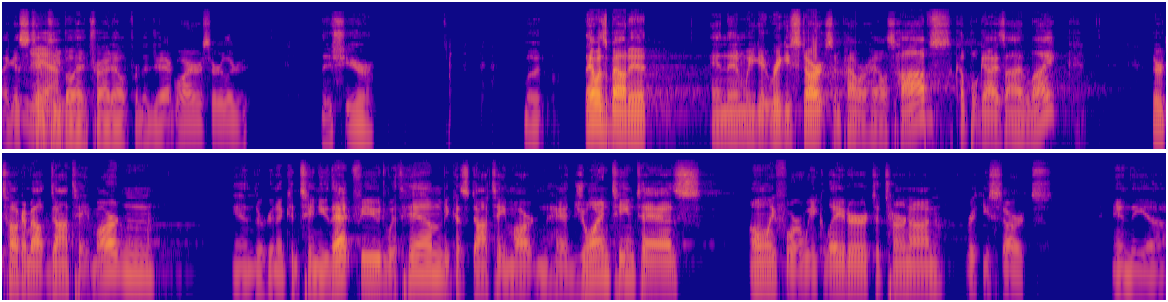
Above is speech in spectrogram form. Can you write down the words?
I guess Tim Yeah. Tebow had tried out for the Jaguars earlier this year. But that was about it. And then we get Ricky Starks and Powerhouse Hobbs, a couple guys I like. They're talking about Dante Martin, and they're going to continue that feud with him because Dante Martin had joined Team Taz only for a week later to turn on Ricky Starks in the uh,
